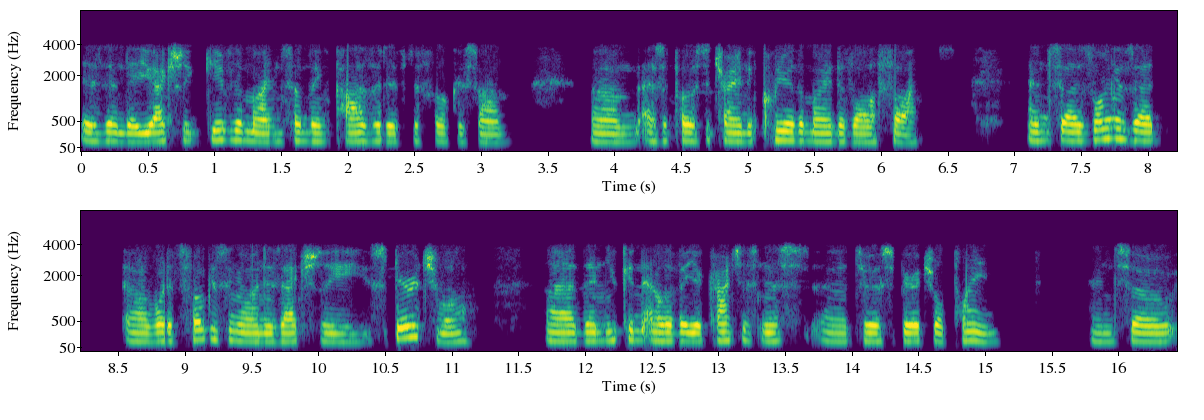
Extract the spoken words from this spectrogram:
is then that you actually give the mind something positive to focus on, um, as opposed to trying to clear the mind of all thoughts. And so as long as that uh, what it's focusing on is actually spiritual, uh, then you can elevate your consciousness uh, to a spiritual plane. And so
